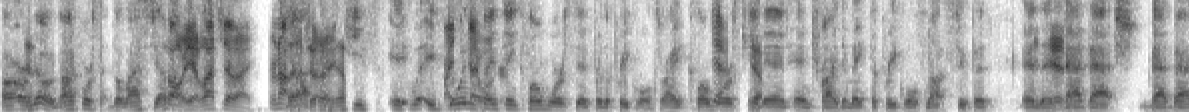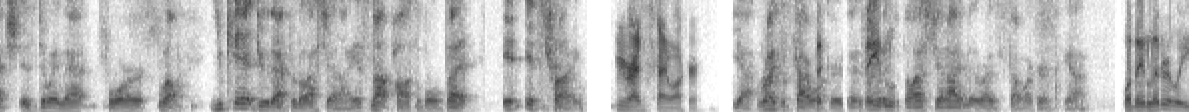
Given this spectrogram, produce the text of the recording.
Or, or no, not for the Last Jedi. Oh yeah, Last Jedi or not Yeah, Last Jedi? that's- yeah. he's it, he's Rise doing the same thing Clone Wars did for the prequels, right? Clone Yeah. Wars came in and tried to make the prequels not stupid, and It then did. Bad Batch, Bad Batch is doing that for. Well, you can't do that for the Last Jedi. It's not possible, but it, it's trying. You Rise of Skywalker. Yeah, Rise of Skywalker. Is They- that- is it the Last Jedi? I meant the Rise of Skywalker. Yeah. Well, they literally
